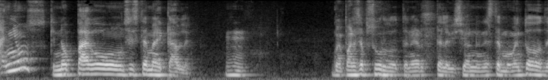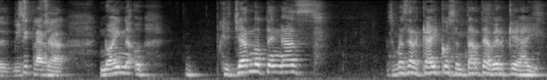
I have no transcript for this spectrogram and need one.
años que no pago un sistema de cable. Me parece absurdo tener televisión en este momento de Sí, claro. O sea, no hay nada. Que ya no tengas. Se me hace arcaico sentarte a ver qué hay.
